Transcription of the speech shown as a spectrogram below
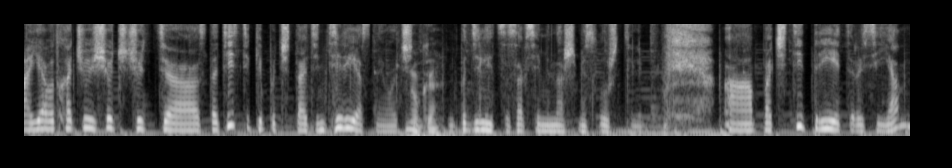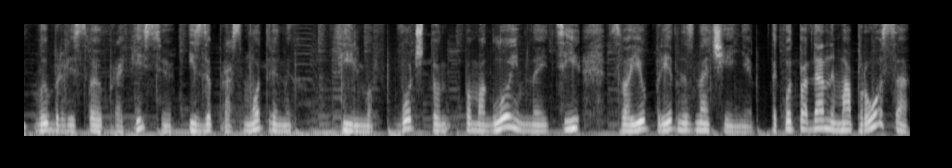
а я вот хочу еще чуть-чуть а, статистики почитать, интересные очень, Ну-ка. поделиться со всеми нашими слушателями. А, почти треть россиян выбрали свою профессию из-за просмотренных фильмов. Вот что помогло им найти свое предназначение. Так вот, по данным опроса,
